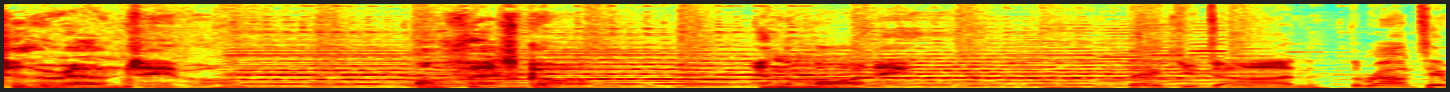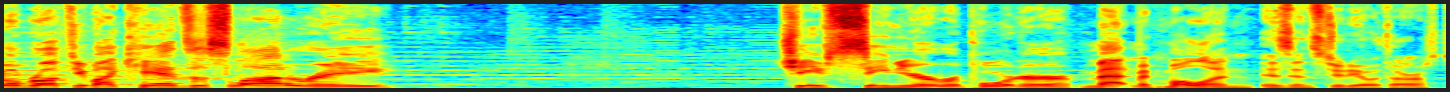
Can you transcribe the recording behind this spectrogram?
to the roundtable on Fescoe in the morning. Thank you, Don. The roundtable brought to you by Kansas Lottery. Chief senior reporter Matt McMullen is in studio with us.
